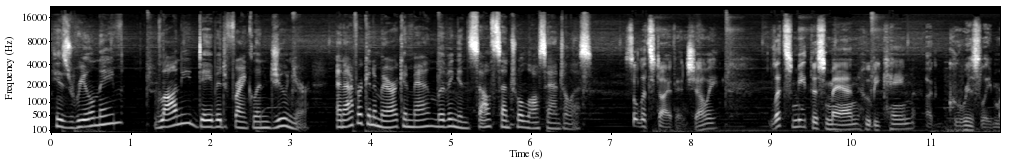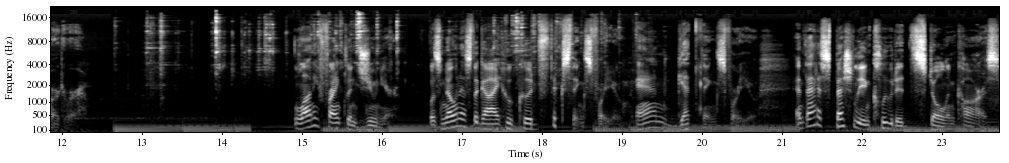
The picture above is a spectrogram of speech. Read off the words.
His real name? Lonnie David Franklin Jr., an African American man living in south central Los Angeles. So let's dive in, shall we? Let's meet this man who became a grisly murderer. Lonnie Franklin Jr. was known as the guy who could fix things for you and get things for you, and that especially included stolen cars.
